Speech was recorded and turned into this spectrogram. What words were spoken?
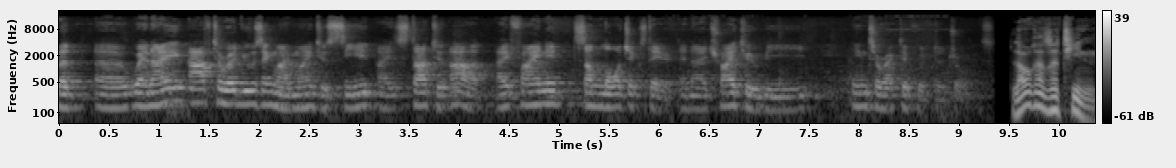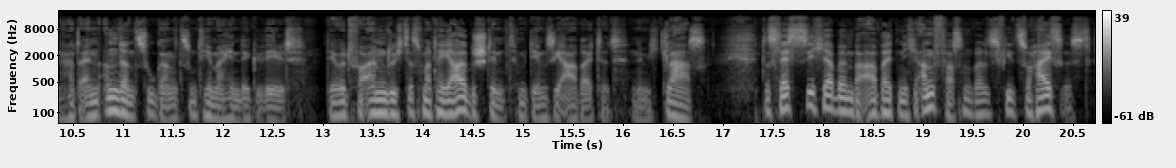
But uh, when I, afterward, using my mind to see it, I start to art. I find it some logics there, and I try to be interactive with the drawings. Laura Satin hat einen anderen Zugang zum Thema Hände gewählt. Der wird vor allem durch das Material bestimmt, mit dem sie arbeitet, nämlich Glas. Das lässt sich ja beim Bearbeiten nicht anfassen, weil es viel zu heiß ist.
